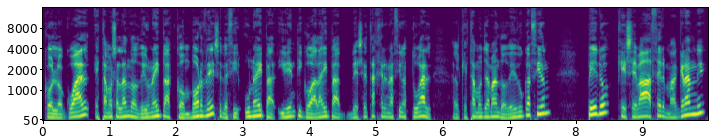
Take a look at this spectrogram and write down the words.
Con lo cual, estamos hablando de un iPad con bordes, es decir, un iPad idéntico al iPad de esta generación actual, al que estamos llamando de educación, pero que se va a hacer más grande,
